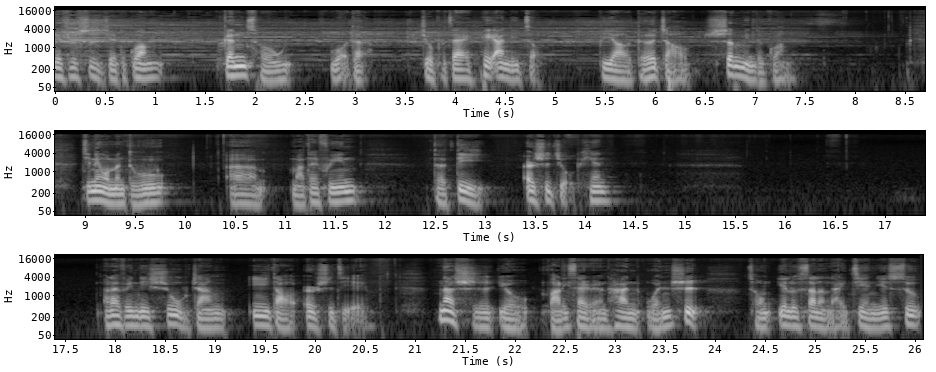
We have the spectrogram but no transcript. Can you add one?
耶稣世界的光，跟从我的，就不在黑暗里走，必要得着生命的光。今天我们读呃马太福音的第二十九篇，马太福音第十五章一到二十节。那时有法利赛人和文士从耶路撒冷来见耶稣，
